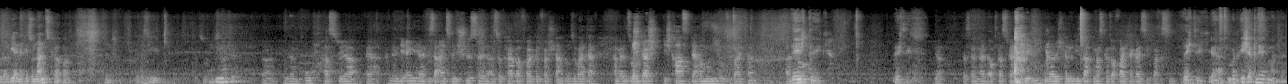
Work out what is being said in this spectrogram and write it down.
oder wie ein Resonanzkörper sind. Also dass sie versuchen zu. Äh, In dem Buch hast du ja, äh, nennen die Engel ja diese einzelnen Schlüssel, also Körper, Volk Verstand und so weiter, haben ja so der, die Straße der Harmonie und so weiter. Also, Richtig. Richtig. Ja, das ist dann halt auch das für ein Leben und dadurch, wenn du die Sachen hast, kannst du auch weiter geistig wachsen. Richtig, ja. Ich erkläre mal dann.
